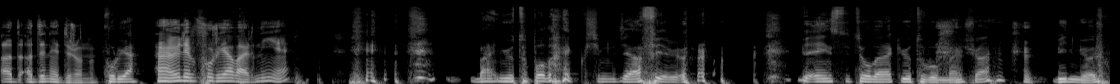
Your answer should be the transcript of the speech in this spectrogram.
adı, adı nedir onun? Furya. Ha öyle bir furya var. Niye? Ben YouTube olarak şimdi cevap veriyorum. bir enstitü olarak YouTube'um ben şu an. Bilmiyorum.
